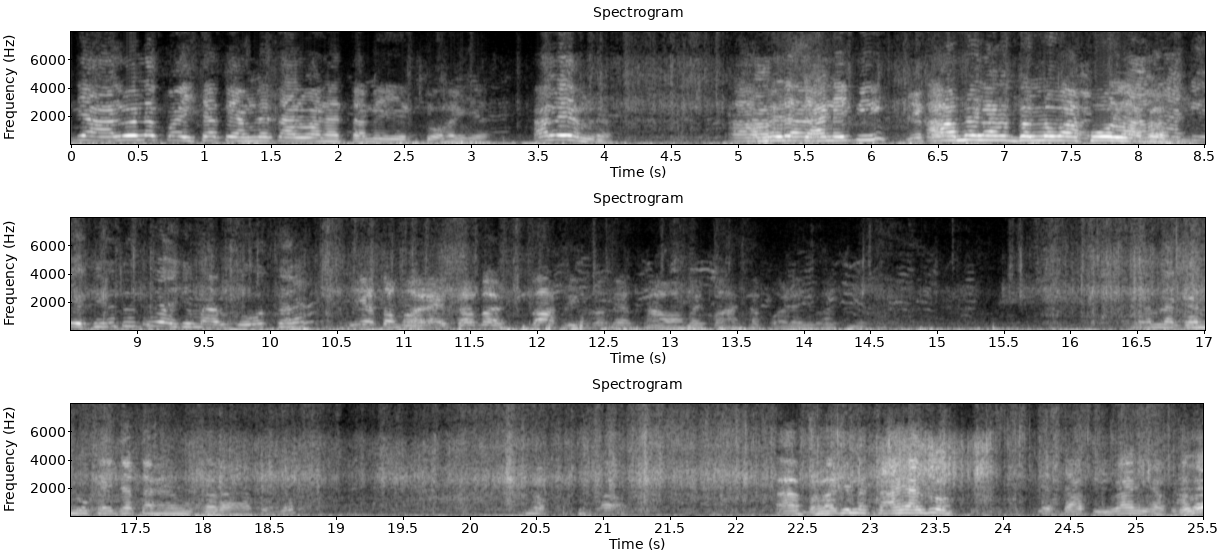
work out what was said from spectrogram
એટલે હાલો ને પૈસા તો એમને ચાલવાના તમે એક તો હોય હાલે એમને. અમે ચા નહીં પી. આમને લાગે ગલ્લો વાખો લાગે. એકલું તો શું હશે મારું જોત ખરા એ તો મારે ખબર બાપરી ગમે ખાવામાં પાછા પડે વાત ને. એમના ઘરનું કઈ જતા હે હું કરા આપે જો. આ. ભલાજીને ચાય એટલે ચા પીવાની આપણે?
